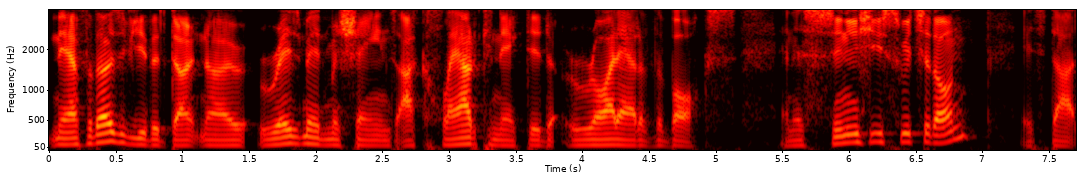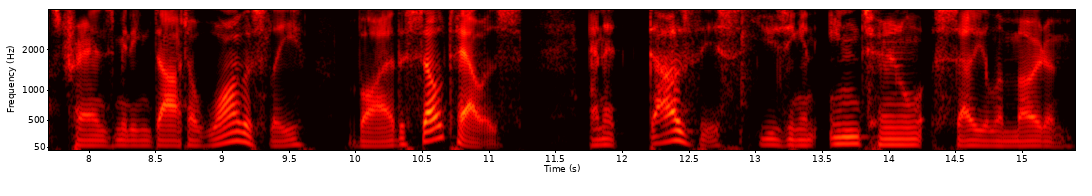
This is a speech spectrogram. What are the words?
Now, for those of you that don't know, ResMed machines are cloud connected right out of the box. And as soon as you switch it on, it starts transmitting data wirelessly via the cell towers. And it does this using an internal cellular modem.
